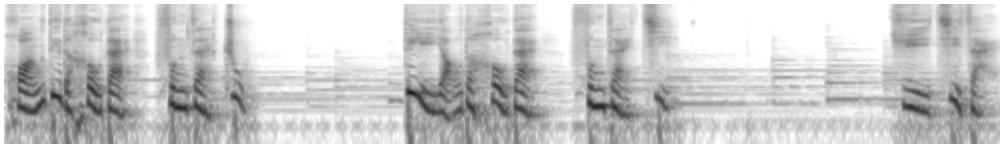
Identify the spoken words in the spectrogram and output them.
黄帝的后代封在祝，帝尧的后代封在季。据记载，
